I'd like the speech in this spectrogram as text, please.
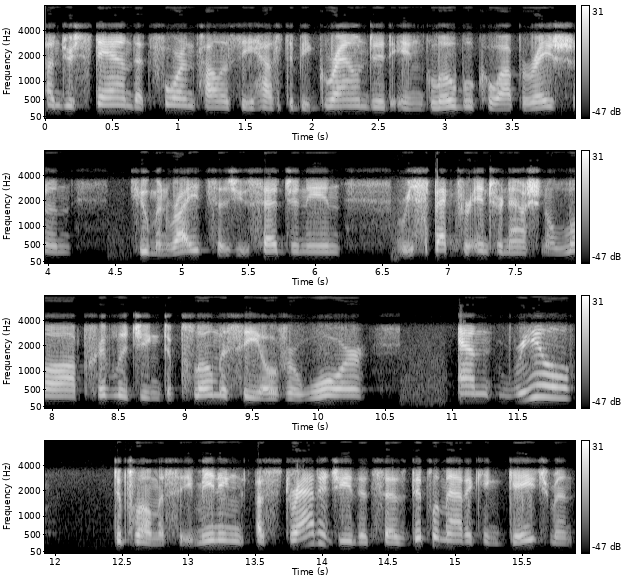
understand that foreign policy has to be grounded in global cooperation, human rights, as you said, Janine, respect for international law, privileging diplomacy over war, and real diplomacy, meaning a strategy that says diplomatic engagement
